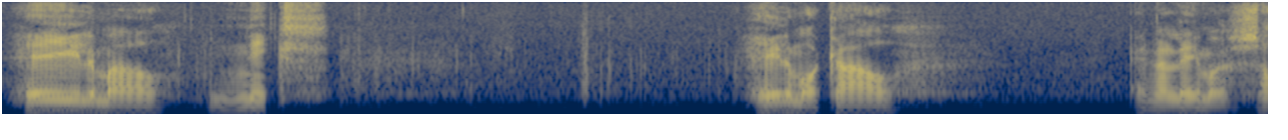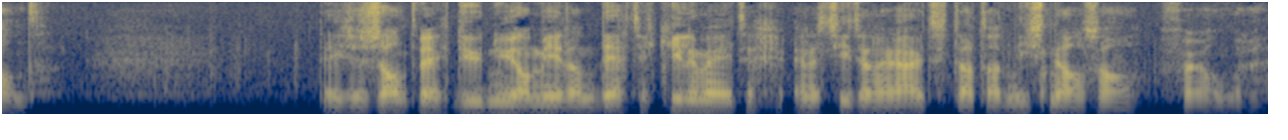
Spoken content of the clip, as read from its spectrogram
Helemaal niks. Helemaal kaal en alleen maar zand. Deze zandweg duurt nu al meer dan 30 kilometer en het ziet er naar uit dat dat niet snel zal veranderen.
